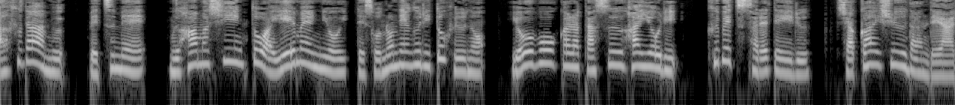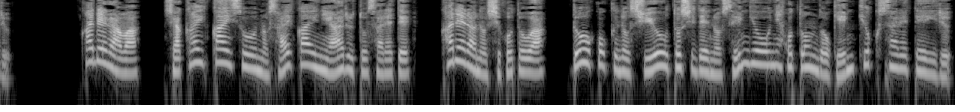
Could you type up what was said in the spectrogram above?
アフダーム、別名、ムハマシーンとはイエメンにおいてそのネグリト風の要望から多数派より区別されている社会集団である。彼らは社会階層の最下位にあるとされて、彼らの仕事は同国の主要都市での専業にほとんど限局されている。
